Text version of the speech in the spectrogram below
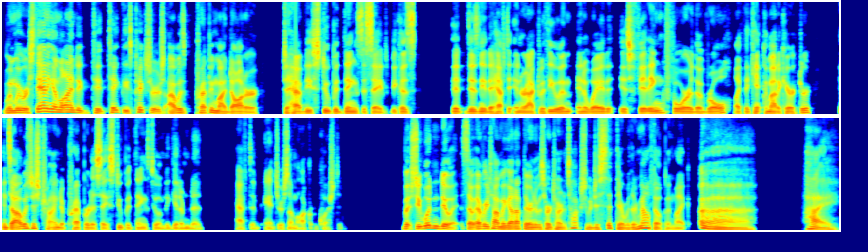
when we were standing in line to, to take these pictures, I was prepping my daughter to have these stupid things to say because at Disney, they have to interact with you in, in a way that is fitting for the role. Like they can't come out of character. And so I was just trying to prep her to say stupid things to him to get him to have to answer some awkward question. But she wouldn't do it. So every time we got up there and it was her turn to talk, she would just sit there with her mouth open, like, uh, hi.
